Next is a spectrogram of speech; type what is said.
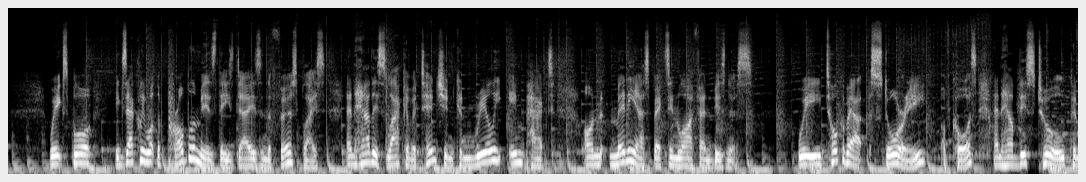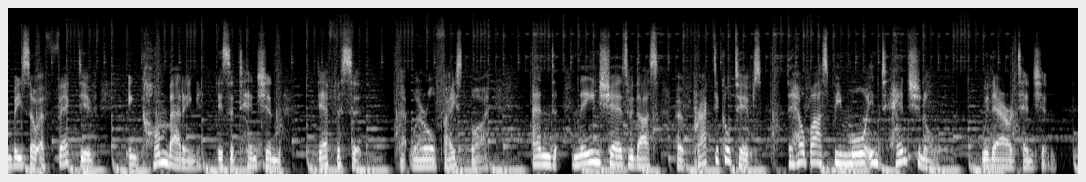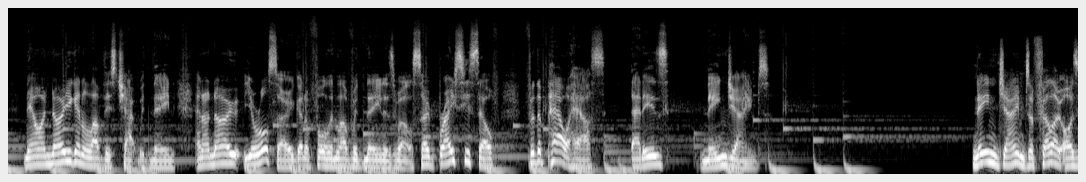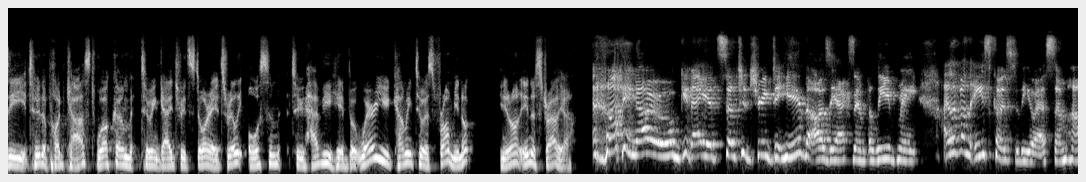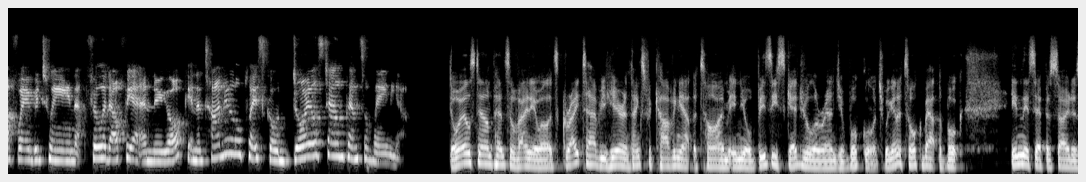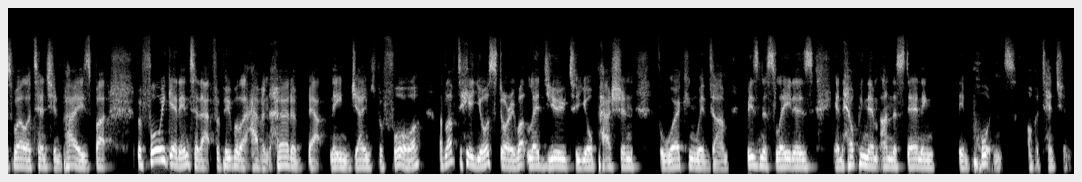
We explore exactly what the problem is these days in the first place and how this lack of attention can really impact on many aspects in life and business. We talk about story, of course, and how this tool can be so effective in combating this attention deficit that we're all faced by. And Neen shares with us her practical tips to help us be more intentional with our attention. Now, I know you're going to love this chat with Neen, and I know you're also going to fall in love with Neen as well. So brace yourself for the powerhouse that is Neen James. Neen James, a fellow Aussie to the podcast. Welcome to Engage with Story. It's really awesome to have you here. But where are you coming to us from? You're not you're not in Australia. I know. Well, g'day. It's such a treat to hear the Aussie accent, believe me. I live on the east coast of the US. So I'm halfway between Philadelphia and New York in a tiny little place called Doylestown, Pennsylvania. Doylestown, Pennsylvania. Well, it's great to have you here and thanks for carving out the time in your busy schedule around your book launch. We're going to talk about the book in this episode as well, Attention Pays. But before we get into that, for people that haven't heard about Neen James before, I'd love to hear your story. What led you to your passion for working with um, business leaders and helping them understanding the importance of attention?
